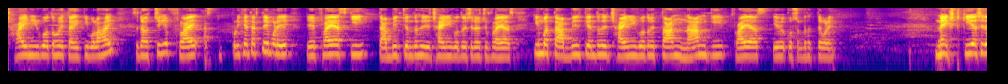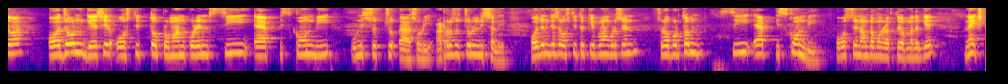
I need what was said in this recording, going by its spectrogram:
ছাই নির্গত হয় তাকে কি বলা হয়? সেটা হচ্ছে গিয়ে ফ্লাই পরীক্ষায় থাকতেই পারে যে ফ্লাই আস কি? তাপবিদ্যুৎ কেন্দ্র থেকে যে ছাই নির্গত হয় সেটা হচ্ছে ফ্লাই আস কিংবা তাপবিদ্যুৎ কেন্দ্র থেকে ছাই নির্গত হয় তার নাম কি? ফ্লাই আস এভাবে কোশ্চেনটা থাকতে পারে। নেক্সট কি আছে দেওয়া? অজন গ্যাসের অস্তিত্ব প্রমাণ করেন সি অ্যাপ স্কনবি উনিশশো সরি আঠারোশো চল্লিশ সালে। অজন গ্যাসের অস্তিত্ব কে প্রমাণ করেছেন? সর্বপ্রথম সি অ্যাপ স্কনবি অবশ্যই নামটা মনে রাখতে হবে আপনাদেরকে। নেক্সট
